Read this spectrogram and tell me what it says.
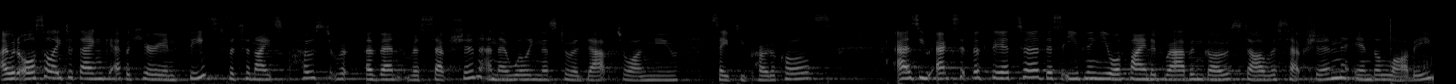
I would also like to thank Epicurean Feast for tonight's post-event reception and their willingness to adapt to our new safety protocols. As you exit the theater this evening, you will find a grab-and-go style reception in the lobby.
